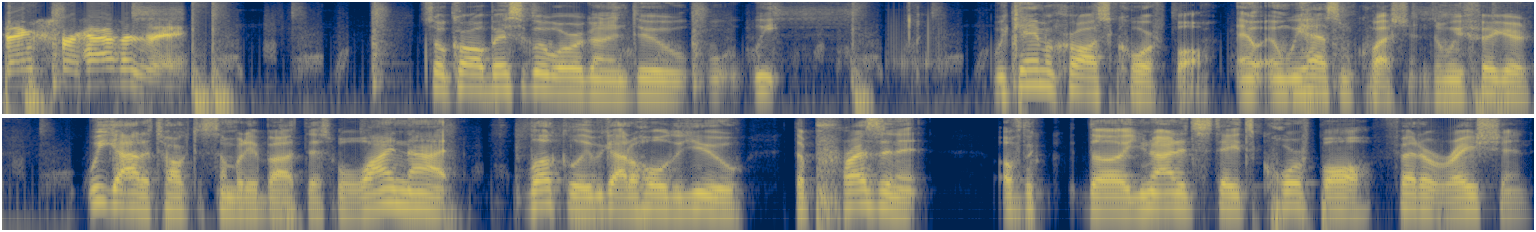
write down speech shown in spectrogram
Thanks for having me. So, Carl, basically, what we're going to do, we we came across korfball and, and we had some questions, and we figured we got to talk to somebody about this. Well, why not? Luckily, we got a hold of you, the president of the the United States Korfball Federation,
